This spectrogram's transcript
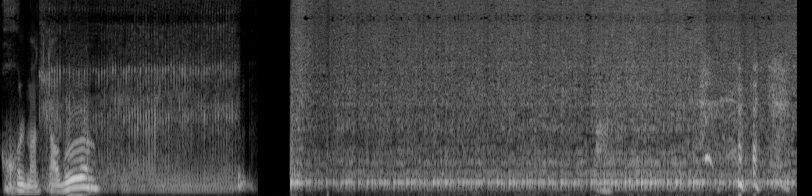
roulement de tambour.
